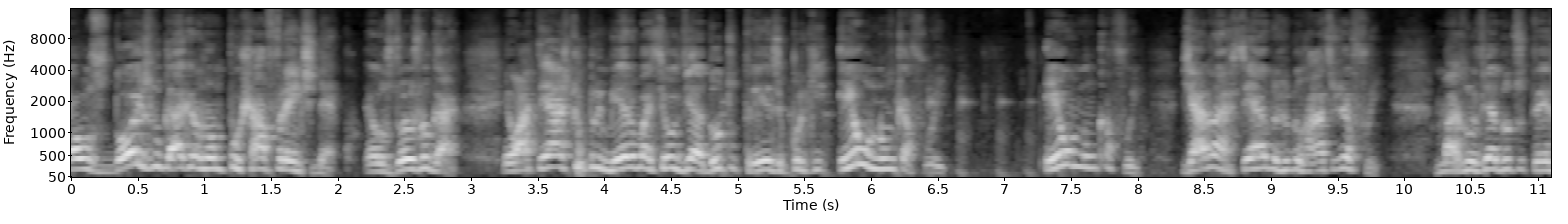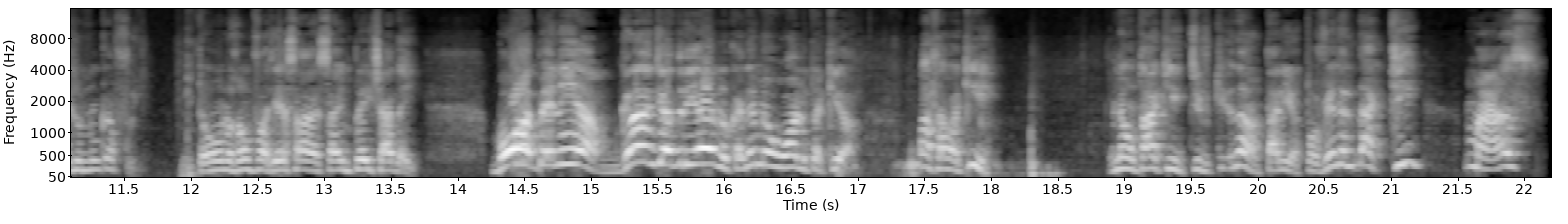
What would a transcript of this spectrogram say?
É os dois lugares que nós vamos puxar à frente, Deco. É os dois lugares. Eu até acho que o primeiro vai ser o Viaduto 13, porque eu nunca fui. Eu nunca fui. Já na Serra do Rio do Rastro eu já fui. Mas no Viaduto 13 eu nunca fui. Então nós vamos fazer essa, essa empreitada aí. Boa, Peninha! Grande Adriano! Cadê meu óleo? Tá aqui, ó. Passava aqui? Não, tá aqui. Tive que... Não, tá ali, ó. Tô vendo ele daqui, mas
